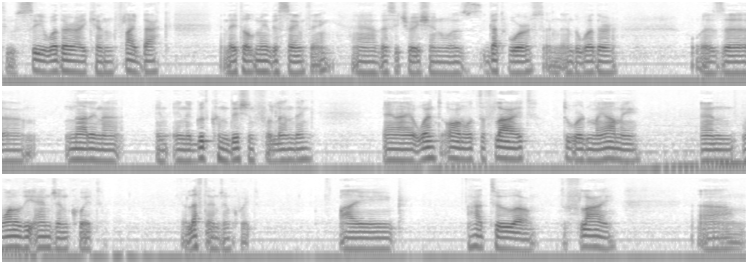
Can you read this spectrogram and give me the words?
to see whether I can fly back and they told me the same thing. Uh, the situation was got worse, and, and the weather was uh, not in a in, in a good condition for landing. And I went on with the flight toward Miami, and one of the engine quit. The left engine quit. I had to um, to fly um,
